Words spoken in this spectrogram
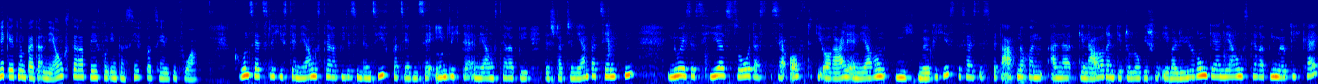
Wie geht man bei der Ernährungstherapie von Intensivpatienten vor? Grundsätzlich ist die Ernährungstherapie des Intensivpatienten sehr ähnlich der Ernährungstherapie des stationären Patienten. Nur ist es hier so, dass sehr oft die orale Ernährung nicht möglich ist. Das heißt, es bedarf noch einer genaueren diätologischen Evaluierung der Ernährungstherapiemöglichkeit.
